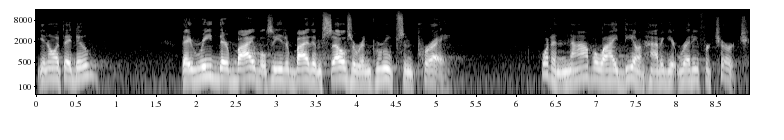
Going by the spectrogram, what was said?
You know what they do? They read their Bibles either by themselves or in groups and pray. What a novel idea on how to get ready for church.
